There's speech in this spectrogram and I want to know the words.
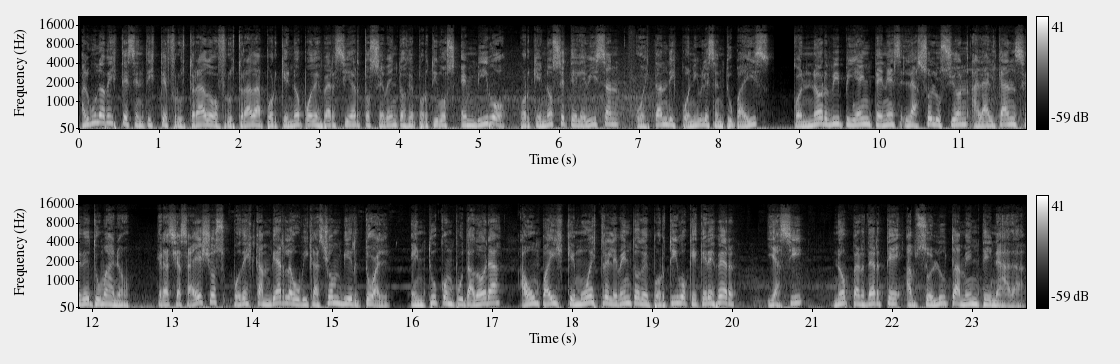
¿Alguna vez te sentiste frustrado o frustrada porque no podés ver ciertos eventos deportivos en vivo porque no se televisan o están disponibles en tu país? Con NordVPN tenés la solución al alcance de tu mano. Gracias a ellos podés cambiar la ubicación virtual en tu computadora a un país que muestre el evento deportivo que querés ver y así no perderte absolutamente nada.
